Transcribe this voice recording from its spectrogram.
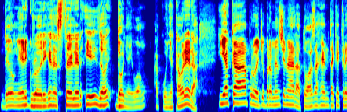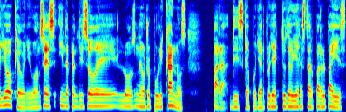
de don Eric Rodríguez Steller y de doña Ivonne Acuña Cabrera. Y acá aprovecho para mencionar a toda esa gente que creyó que doña Ivonne se independizó de los neorepublicanos para disque apoyar proyectos de bienestar para el país,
